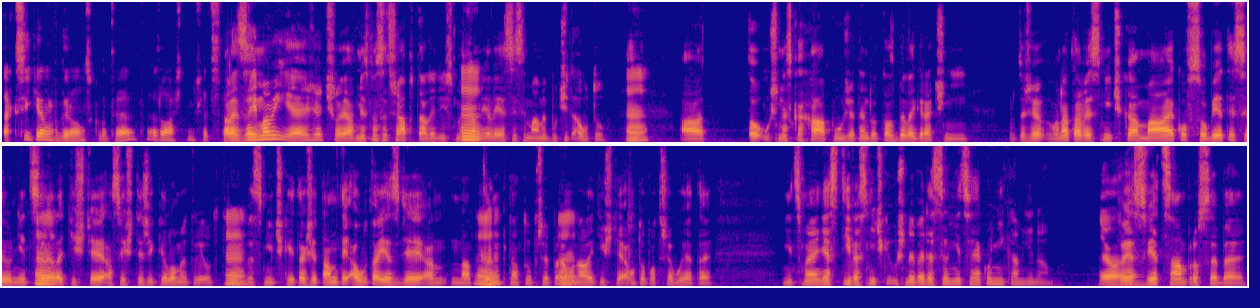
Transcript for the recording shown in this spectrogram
Taxíkem v Grónsku, to je, to je zvláštní představa. Ale zajímavý je, že člověk, my jsme se třeba ptali, když jsme Hmm. tam jeli, jestli si máme půjčit auto. Hmm. A to už dneska chápu, že ten dotaz byl legrační, protože ona ta vesnička má jako v sobě ty silnice, Hmm. letiště je asi 4 kilometry od té Hmm. vesničky, takže tam ty auta jezdí a na, ten, Hmm. na tu přepravu Hmm. na letiště auto potřebujete. Nicméně z té vesničky už nevede silnice jako nikam jinam. jo, To je svět sám pro sebe,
